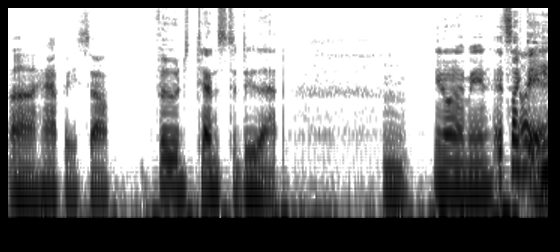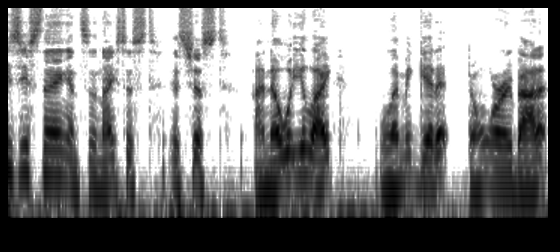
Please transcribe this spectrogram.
uh, happy. So food tends to do that. Mm. You know what I mean? It's like Oh, the yeah. easiest thing. It's the nicest. It's just I know what you like. Let me get it. Don't worry about it.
